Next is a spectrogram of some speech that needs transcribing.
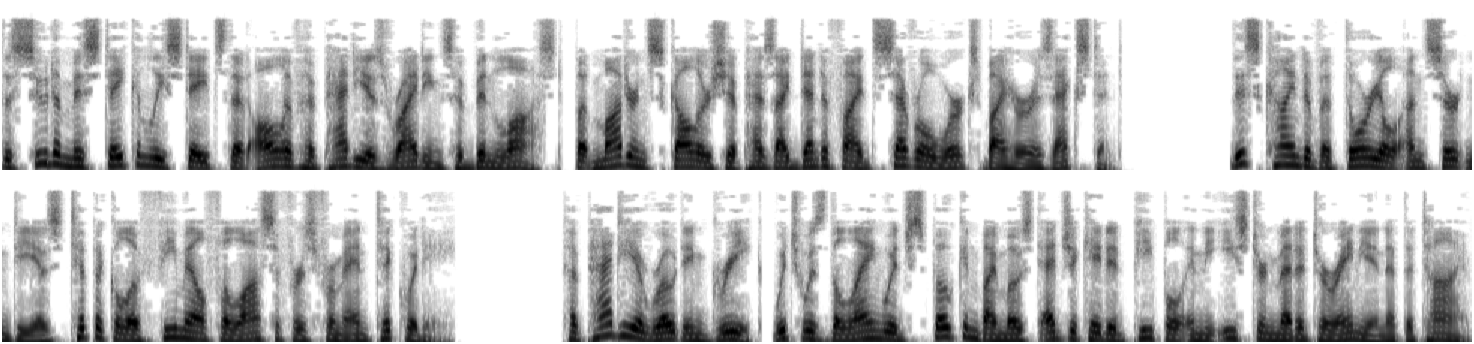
The Suda mistakenly states that all of Hypatia's writings have been lost, but modern scholarship has identified several works by her as extant. This kind of authorial uncertainty is typical of female philosophers from antiquity. Hypatia wrote in Greek, which was the language spoken by most educated people in the eastern Mediterranean at the time.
